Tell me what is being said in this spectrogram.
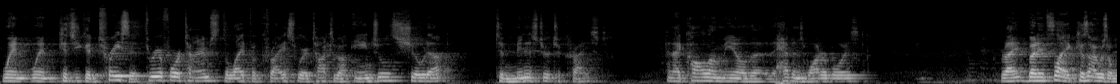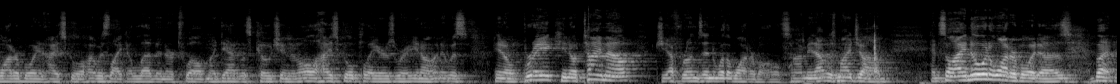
when, when, because you can trace it three or four times the life of Christ where it talks about angels showed up to minister to Christ. And I call them, you know, the, the heaven's water boys right? But it's like, because I was a water boy in high school, I was like 11 or 12. My dad was coaching, and all the high school players were, you know, and it was, you know, break, you know, timeout. Jeff runs in with a water bottle. So, I mean, that was my job. And so I know what a water boy does. But,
